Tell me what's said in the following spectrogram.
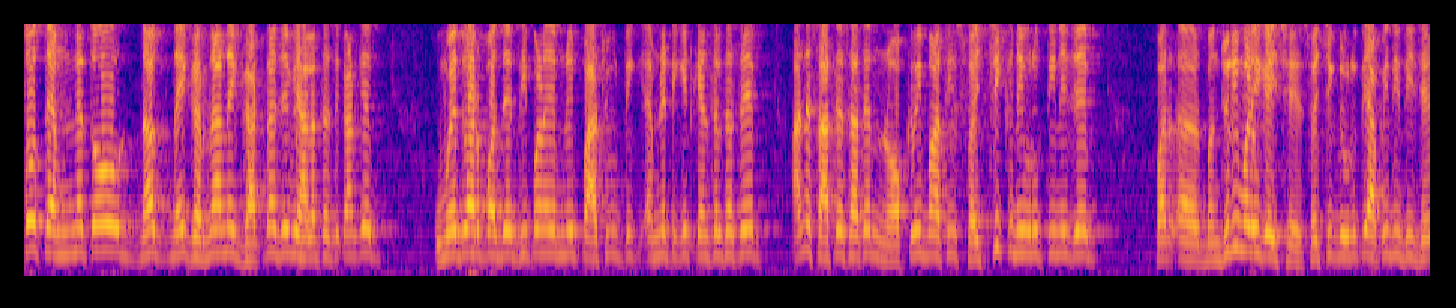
તો તેમને તો ન નહીં, ઘરના નહીં, ઘાટના જેવી હાલત થશે, કારણ કે ઉમેદવાર પદેથી પણ એમની પાછું એમને ટિકિટ કેન્સલ થશે અને સાથે સાથે નોકરીમાંથી સ્વૈચ્છિક નિવૃત્તિની જે પર મંજૂરી મળી ગઈ છે, સ્વૈચ્છિક નિવૃત્તિ આપી દીધી છે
